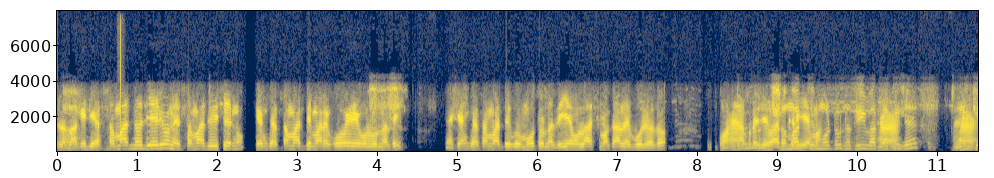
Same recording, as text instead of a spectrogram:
એટલે બાકી જે સમાજનું જે રહ્યું ને સમાજ વિશેનું કેમ કે સમાજથી મારે કોઈ ઓલું નથી ને કેમ કે સમાજથી કોઈ મોટું નથી. એ હું લાસ્ટમાં કાલે બોલ્યો હતો. આપણે જે વાત કરીએ મોટું નથી વાત છે. સમાજ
